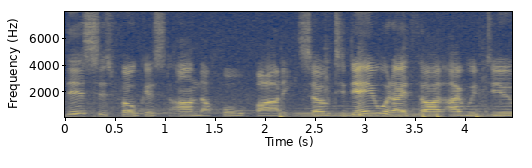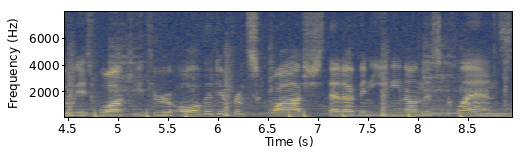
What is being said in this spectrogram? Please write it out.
this is focused on the whole body. So today what I thought I would do is walk you through all the different squash that I've been eating on this cleanse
